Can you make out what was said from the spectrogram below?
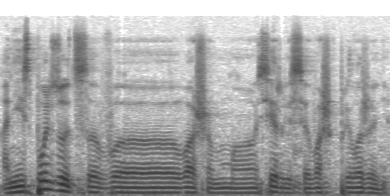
они используются в э, вашем э, сервисе, в ваших приложениях?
